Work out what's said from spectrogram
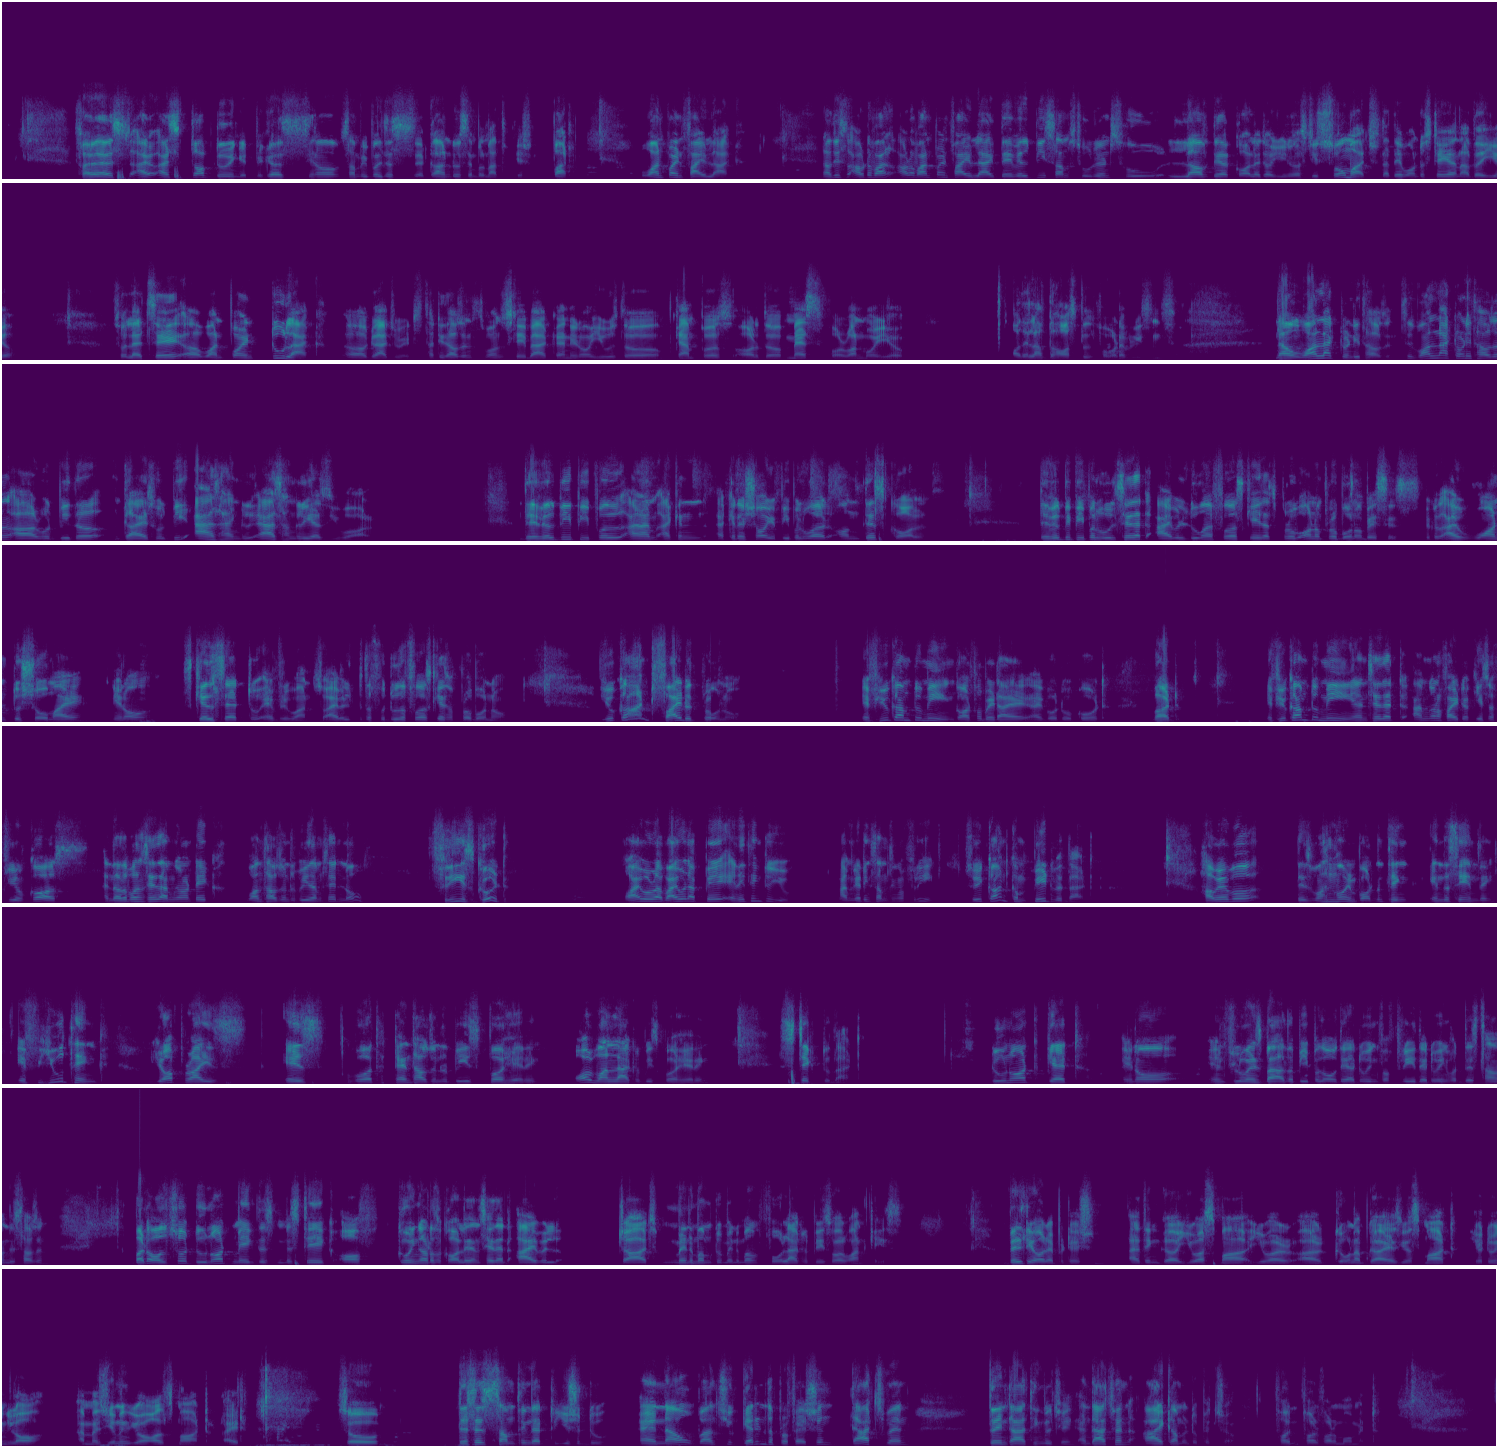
So I, I, I stopped doing it because, you know, some people just can't do simple multiplication. But 1.5 lakh now, this out of out of 1.5 lakh, there will be some students who love their college or university so much that they want to stay another year. So let's say uh, 1.2 lakh uh, graduates, 30,000 want to stay back and you know use the campus or the mess for one more year, or they love the hostel for whatever reasons. Now, one lakh twenty thousand. See, one lakh twenty thousand are would be the guys who will be as hungry as hungry as you are. There will be people, and I'm, I can I can assure you, people who are on this call. There will be people who will say that I will do my first case as pro on a pro bono basis because I want to show my you know skill set to everyone. So I will do the do the first case of pro bono. You can't fight with pro bono. If you come to me, God forbid I, I go to a court, but if you come to me and say that I'm going to fight your case of free of cost, and the other person says I'm going to take 1,000 rupees, I'm saying no, free is good. Why would I? Why would I pay anything to you? I'm getting something for free, so you can't compete with that. However, there's one more important thing in the same thing. If you think your price is worth 10,000 rupees per hearing or 1 lakh rupees per hearing, stick to that. Do not get, you know, influenced by other people. Oh, they are doing for free. They're doing for this thousand, this thousand. But also do not make this mistake of going out of the college and say that I will charge minimum to minimum 4 lakh rupees for one case. Build your reputation. I think uh, you are smart. You are, are grown up guys. You're smart. You're doing law. I'm assuming you're all smart, right? So this is something that you should do. And now once you get into the profession, that's when the entire thing will change. And that's when I come into picture for, for, for a moment.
